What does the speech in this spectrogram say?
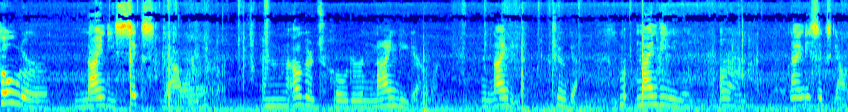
toter 96 gallon. And the other toter 90 gallon. I mean 92 gallon. 90, um, 96 gallon.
